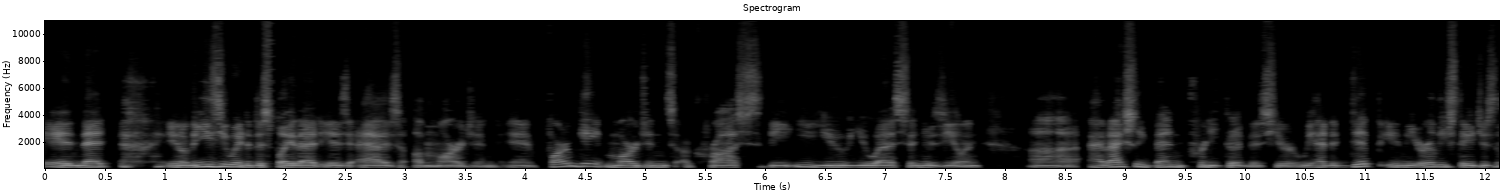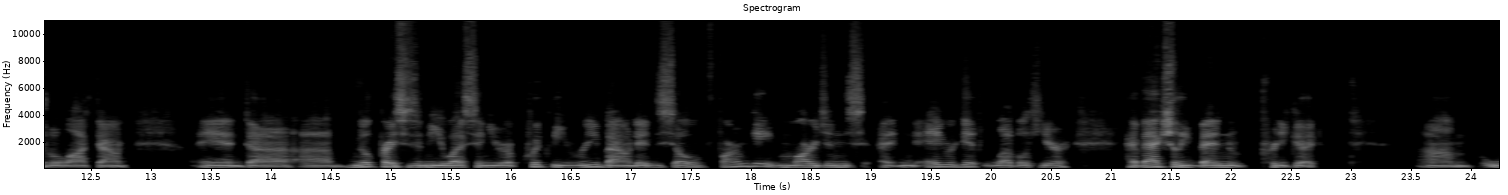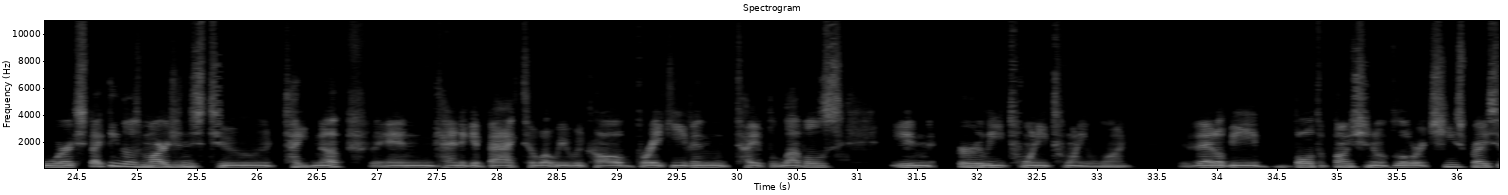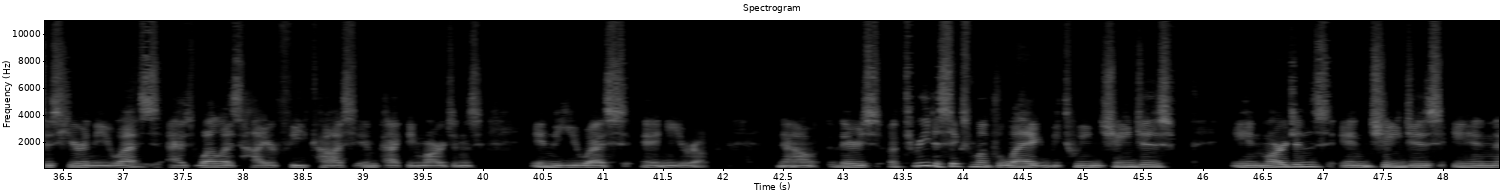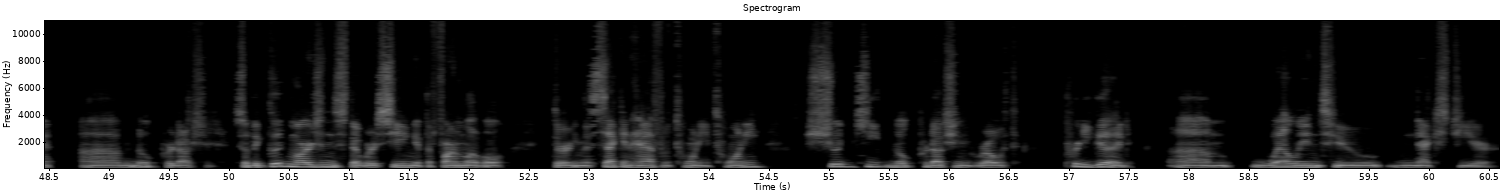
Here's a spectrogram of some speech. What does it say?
and that, you know, the easy way to display that is as a margin. And farm gate margins across the EU, US, and New Zealand uh, have actually been pretty good this year. We had a dip in the early stages of the lockdown, and uh, uh, milk prices in the US and Europe quickly rebounded. So, farm gate margins at an aggregate level here have actually been pretty good. Um, we're expecting those margins to tighten up and kind of get back to what we would call break even type levels in early 2021. That'll be both a function of lower cheese prices here in the US, as well as higher feed costs impacting margins in the US and Europe. Now, there's a three to six month lag between changes in margins and changes in um, milk production. So, the good margins that we're seeing at the farm level during the second half of 2020 should keep milk production growth pretty good um, well into next year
